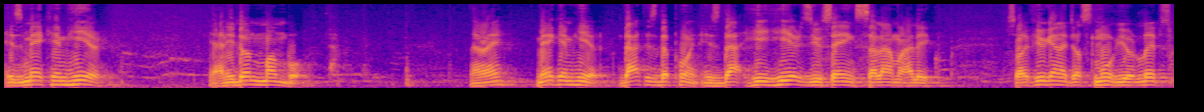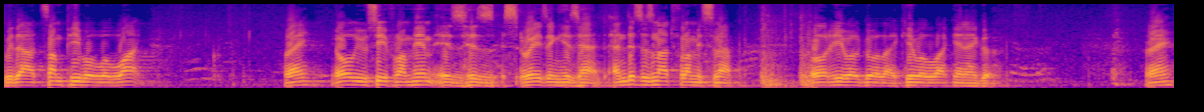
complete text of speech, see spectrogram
is make him hear يعني don't mumble alright make him hear that is the point is that he hears you saying salamu alaikum so if you're gonna just move your lips without some people will want right? All you see from him is his raising his hand. And this is not from Islam. Or he will go like, he will walk in and go. Right?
